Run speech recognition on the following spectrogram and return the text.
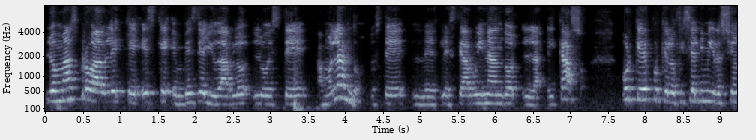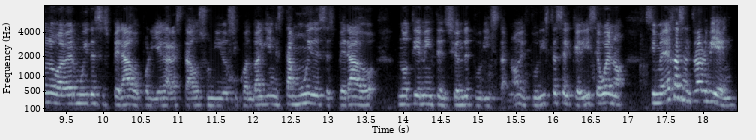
lo más probable que es que en vez de ayudarlo, lo esté amolando, lo esté, le, esté arruinando el caso. ¿Por qué? Porque el oficial de inmigración lo va a ver muy desesperado por llegar a Estados Unidos y cuando alguien está muy desesperado no tiene intención de turista, ¿no? El turista es el que dice, bueno, si me dejas entrar bien,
